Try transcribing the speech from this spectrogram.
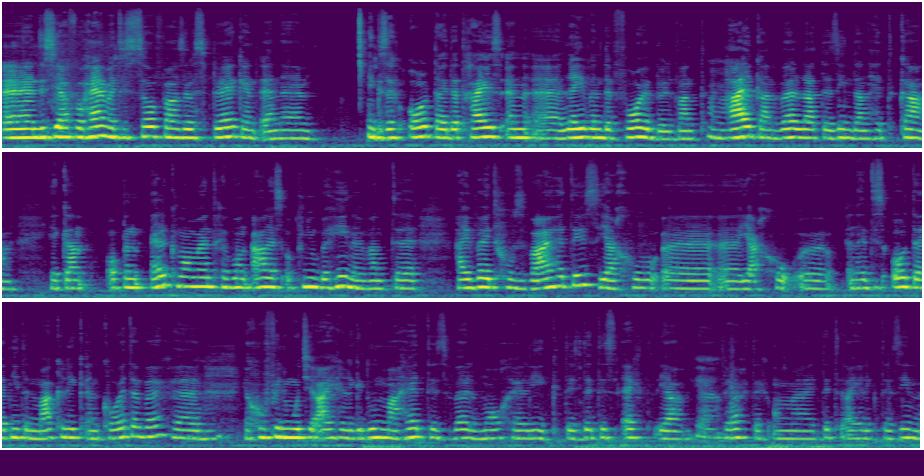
en dus ja, voor hem het is zo vanzelfsprekend. En uh, ik zeg altijd dat hij is een uh, levende voorbeeld. Want mm. hij kan wel laten zien dat het kan. Je kan op een elk moment gewoon alles opnieuw beginnen. Want uh, hij weet hoe zwaar het is. Ja, hoe, uh, ja, hoe, en het is altijd niet een makkelijk en korte weg. Mm -hmm. ja, hoeveel moet je eigenlijk doen, maar het is wel mogelijk. Dus dit is echt ja, ja. prachtig om dit eigenlijk te zien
